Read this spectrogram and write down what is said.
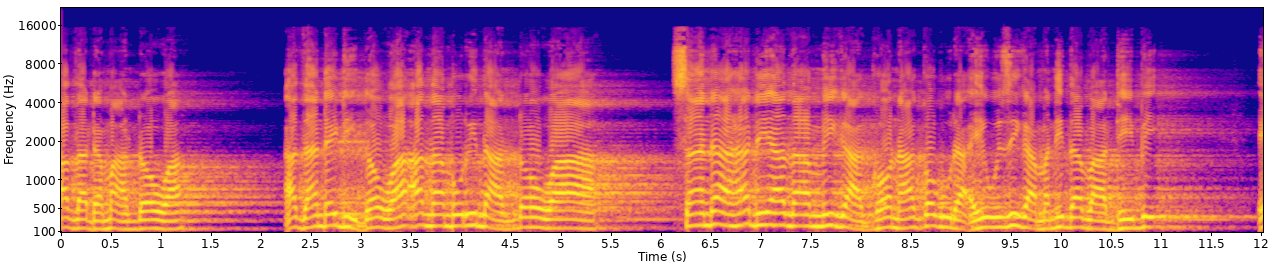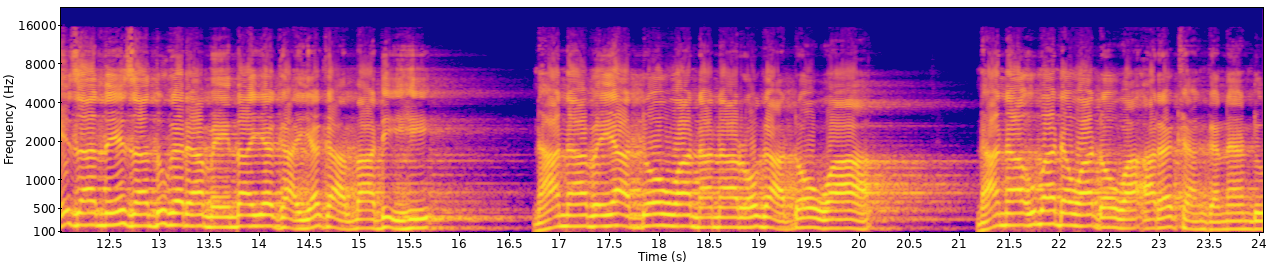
အတ္တဓမ္မတော်ဝါအတန်ဒိဋ္ဌိတော်ဝါအတံပုရိသတော်ဝါသန္ဒဟတ္တယသာမိကခောနာကောကုရအေဝစီကမနိတဗ္ဗာဓိပိဣဇာသေးဇာသုခရမိန်သာယက္ခယက္ခသာတိဟိနာနာဘယတောဝါနာနာရောဂတောဝါနာနာဥပဒဝတောဝါအရခံကနန္တု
